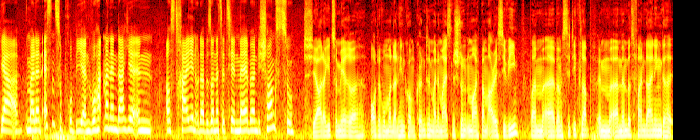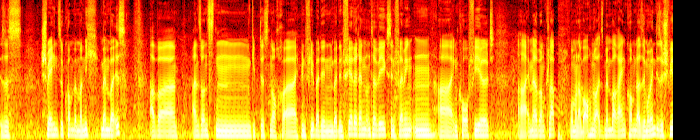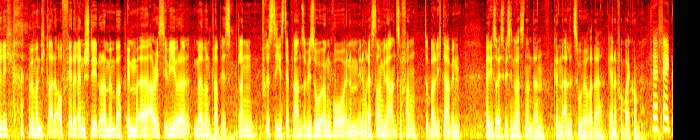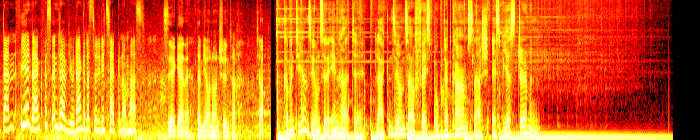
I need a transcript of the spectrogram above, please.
ja, mal dein Essen zu probieren. Wo hat man denn da hier in Australien oder besonders jetzt hier in Melbourne die Chance zu? Ja, da gibt es so mehrere Orte, wo man dann hinkommen könnte. Meine meisten Stunden mache ich beim RACV, beim, äh, beim City Club, im äh, Members Fine Dining. Da ist es schwer hinzukommen, wenn man nicht Member ist. Aber ansonsten gibt es noch, äh, ich bin viel bei den, bei den Pferderennen unterwegs, in Flemington, äh, in Caulfield, äh, im Melbourne Club, wo man aber auch nur als Member reinkommt. Also im Moment ist es schwierig, wenn man nicht gerade auf Pferderennen steht oder Member im äh, RACV oder Melbourne Club ist. Langfristig ist der Plan sowieso irgendwo in einem, in einem Restaurant wieder anzufangen. Sobald ich da bin, werde ich es euch wissen lassen und dann können alle Zuhörer da gerne vorbeikommen. Perfekt, dann vielen Dank fürs Interview. Danke, dass du dir die Zeit genommen hast. Sehr gerne. Dann dir auch noch einen schönen Tag. Ciao. Kommentieren Sie unsere Inhalte, liken Sie uns auf facebook.com/sbsgerman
